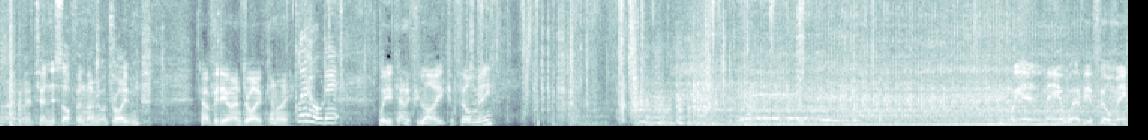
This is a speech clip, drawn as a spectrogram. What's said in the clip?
Right, I'm going to turn this off and I've got to drive and can't video and drive, can I? Can I hold it? Well, you can if you like. You can film me. Me or whatever you're filming.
